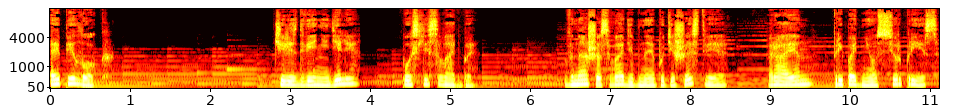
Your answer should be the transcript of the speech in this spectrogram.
Эпилог Через две недели после свадьбы В наше свадебное путешествие Райан преподнес сюрприз,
